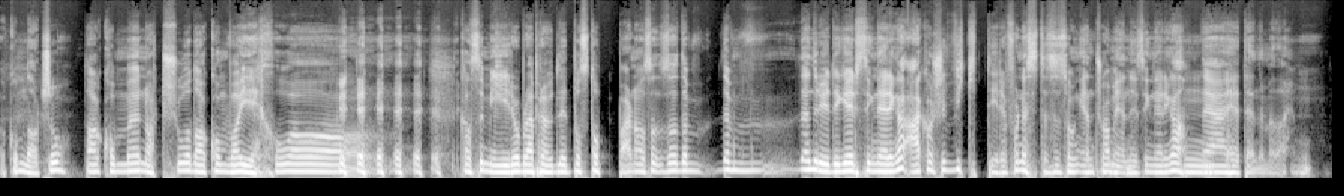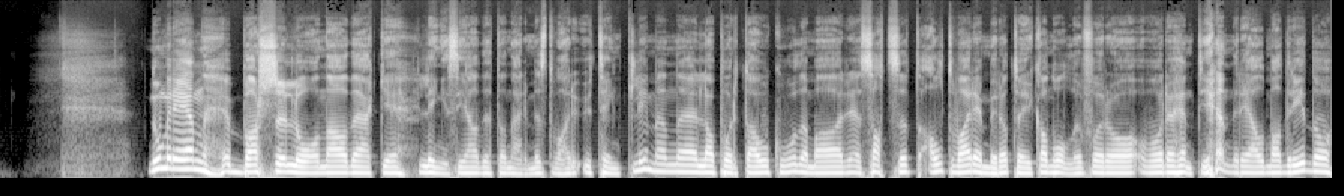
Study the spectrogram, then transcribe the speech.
Da kom Nacho. Da kom Nacho, og da kom Vallejo, og Casemiro ble prøvd litt på stopperen. og Så, så det, det, den Rydiger-signeringa er kanskje viktigere for neste sesong enn Trameni-signeringa. Mm. Det er jeg helt enig med deg. Nummer én, Barcelona. Det er ikke lenge siden dette nærmest var utenkelig, men La Laporta og co. har satset alt hva remmer og tøy kan holde for å, for å hente igjen Real Madrid. og,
